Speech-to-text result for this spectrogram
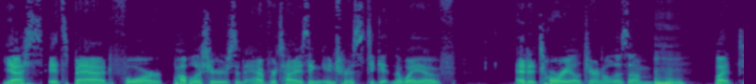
yes, it's bad for publishers and advertising interests to get in the way of editorial journalism, hmm but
